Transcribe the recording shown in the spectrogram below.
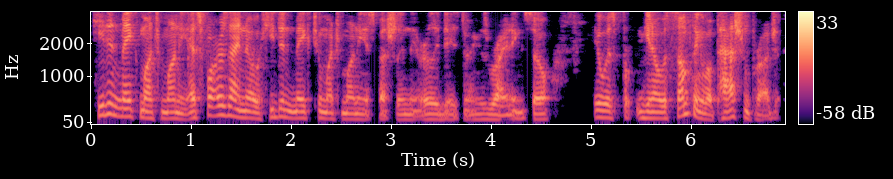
He didn't make much money, as far as I know. He didn't make too much money, especially in the early days doing his writing. So it was, you know, it was something of a passion project.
